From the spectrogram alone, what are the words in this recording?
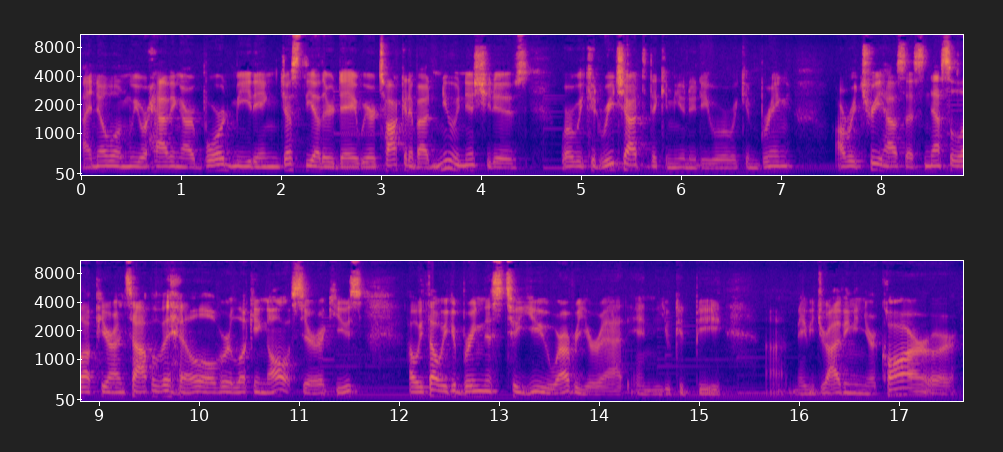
I know when we were having our board meeting just the other day, we were talking about new initiatives where we could reach out to the community, where we can bring our retreat house that's nestled up here on top of a hill overlooking all of Syracuse. How we thought we could bring this to you wherever you're at, and you could be uh, maybe driving in your car, or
